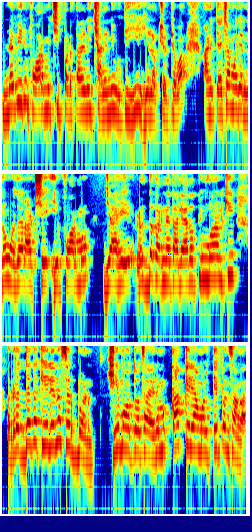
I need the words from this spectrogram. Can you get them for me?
नवीन फॉर्मची पडताळणी छाननी होती ही हे लक्षात ठेवा. आणि त्याच्यामध्ये नऊ हजार आठशे हे फॉर्म जे आहे रद्द करण्यात आले. आता तुम्ही म्हणाल की रद्द तर केले ना सर पण हे महत्वाचं आहे ना. मग का केले आम्हाला ते पण सांगा.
